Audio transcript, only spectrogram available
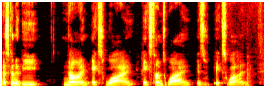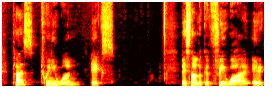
That's going to be 9xy. x times y is xy plus 21x. Let's now look at 3yx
